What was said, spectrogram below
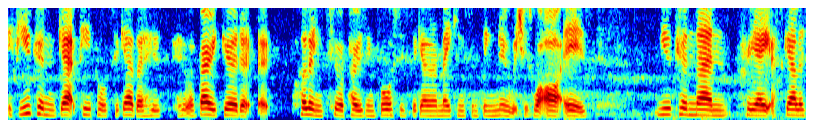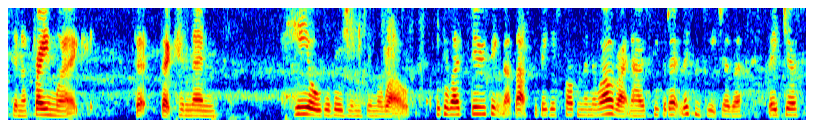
if you can get people together who who are very good at, at pulling two opposing forces together and making something new, which is what art is, you can then create a skeleton, a framework that that can then heal divisions in the world because I do think that that's the biggest problem in the world right now is people don't listen to each other they just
